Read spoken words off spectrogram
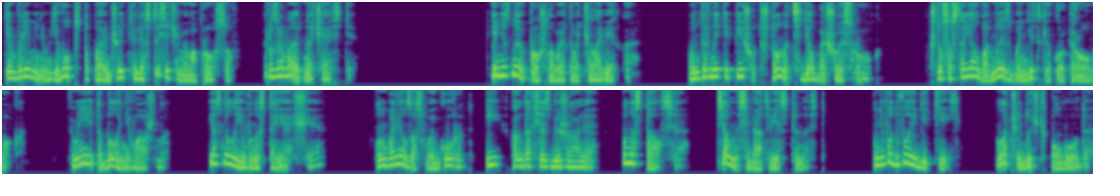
Тем временем его обступают жители с тысячами вопросов, разрывают на части. Я не знаю прошлого этого человека. В интернете пишут, что он отсидел большой срок, что состоял в одной из бандитских группировок. Мне это было неважно. Я знала его настоящее. Он болел за свой город и, когда все сбежали, он остался, взял на себя ответственность. У него двое детей, младшей дочке полгода.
